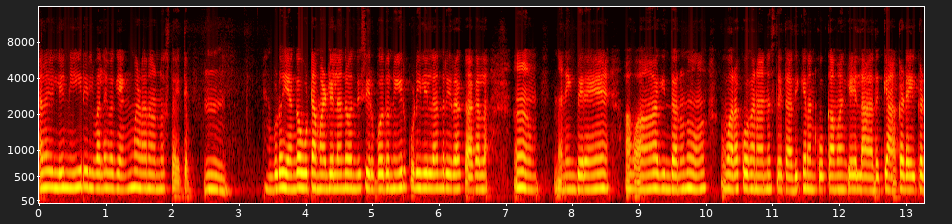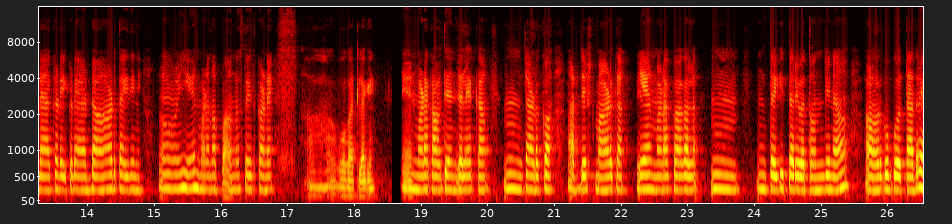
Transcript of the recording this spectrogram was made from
ಅಲ್ಲ ಇಲ್ಲಿ ನೀರಿಲ್ವಲ್ಲ ಇವಾಗ ಹೆಂಗೆ ಮಾಡೋಣ ಅನ್ನಿಸ್ತೈತೆ ಹ್ಞೂ ಬಿಡು, ಹೆಂಗ ಊಟ ಮಾಡಲಿಲ್ಲ ಅಂದ್ರೆ ಒಂದು ದಿವಸ ಇರ್ಬೋದು, ನೀರು ಕುಡಿಲಿಲ್ಲ ಅಂದ್ರೆ ಇರೋಕ್ಕಾಗಲ್ಲ ಹ್ಞೂ ನನಗೆ ಬೇರೆ ಅವಾಗಿಂದನೂ ಹೊರಕ್ಕೆ ಹೋಗೋಣ ಅನ್ನಿಸ್ತೈತೆ ಅದಕ್ಕೆ ನಾನು ಕುಕ್ಕಮ್ಮಂಗೆ ಇಲ್ಲ, ಅದಕ್ಕೆ ಆ ಕಡೆ, ಈ ಕಡೆ, ಆ ಕಡೆ, ಈ ಕಡೆ ಅಡ್ಡಾಡ್ತಾ ಇದ್ದೀನಿ ಏನು ಮಾಡೋಣಪ್ಪ ಅನ್ನಿಸ್ತೈತೆ ಕಣೆ. ಹೋಗತ್ಲಾಗೆ ಏನು ಮಾಡೋಕ್ಕಾಗುತ್ತೆ ಅಂಜಲಿ ಅಕ್ಕ? ಹ್ಞೂ ತಡ್ಕೊ ಅಡ್ಜಸ್ಟ್ ಮಾಡ್ಕ. ಏನು ಮಾಡೋಕ್ಕಾಗಲ್ಲ. ಹ್ಞೂ ತೆಗಿತಾರೆ ಇವತ್ತು ಒಂದಿನ. ಅವ್ರಿಗೂ ಗೊತ್ತಾದರೆ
